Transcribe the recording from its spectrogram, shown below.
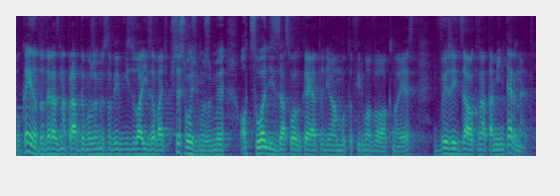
Okej, no to teraz naprawdę możemy sobie wizualizować przyszłość, możemy odsłonić zasłonkę, ja tu nie mam, bo to firmowe okno jest, wyżyć za okno, a tam internet.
